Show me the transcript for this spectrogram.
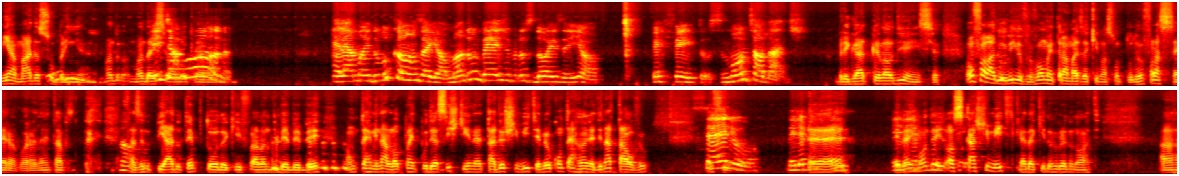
minha amada sobrinha. Manda, manda aí seu alô pra ela. Ela é a mãe do Lucão aí, ó. Manda um beijo pros dois aí, ó. Perfeitos. Muito saudade. Obrigado pela audiência. Vamos falar do livro? Vamos entrar mais aqui no assunto do livro. Vamos falar sério agora, né? Tá fazendo piada o tempo todo aqui, falando de BBB. Vamos terminar logo para a gente poder assistir, né? Tadeu Schmidt é meu conterrâneo, é de Natal, viu? Sério? Ele é perfeito. É, ele, ele é, é irmão perfeito. de Oscar Schmidt, que é daqui do Rio Grande do Norte. A,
